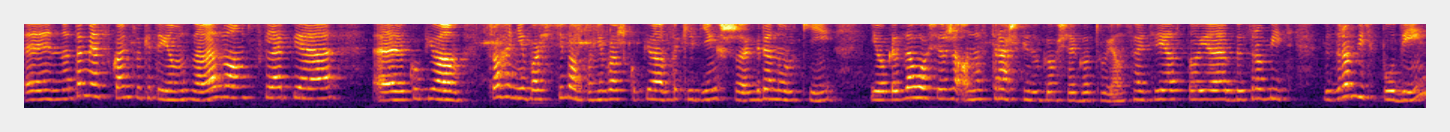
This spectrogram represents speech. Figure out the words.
E, Natomiast w końcu, kiedy ją znalazłam w sklepie, e, kupiłam trochę niewłaściwą, ponieważ kupiłam takie większe granulki i okazało się, że one strasznie długo się gotują. Słuchajcie, ja stoję, by zrobić, by zrobić pudding,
